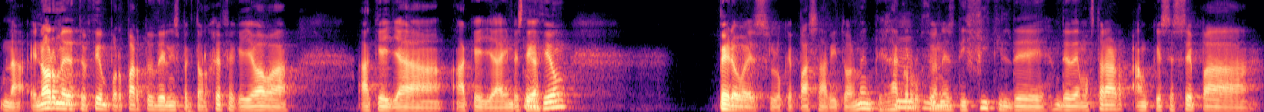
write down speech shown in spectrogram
una enorme decepción por parte del inspector jefe que llevaba aquella, aquella investigación. Pero es lo que pasa habitualmente. La corrupción es difícil de, de, demostrar, aunque se sepa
